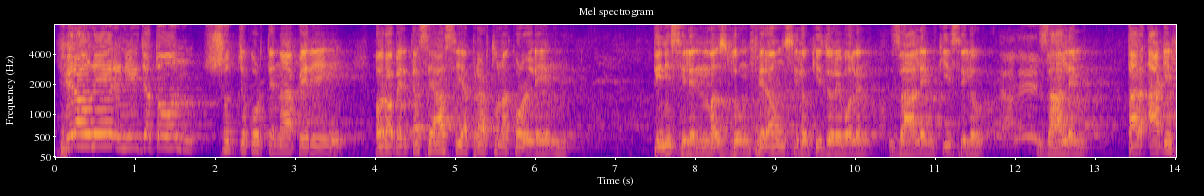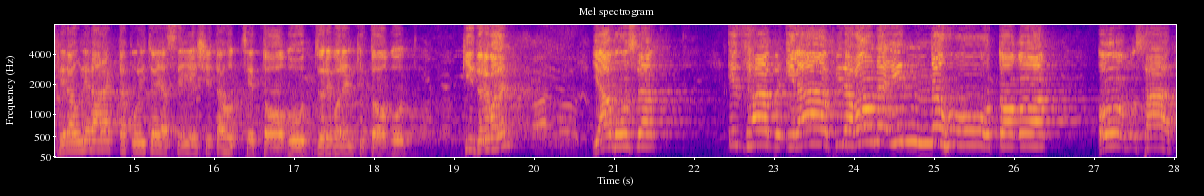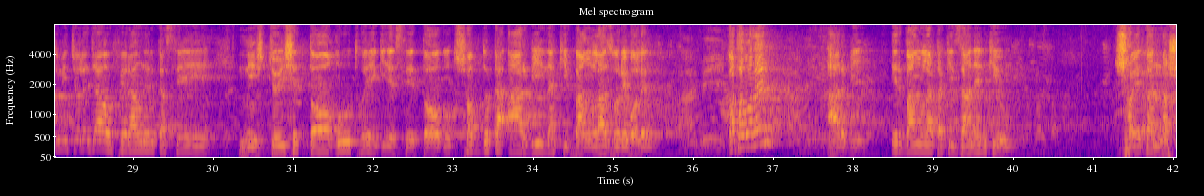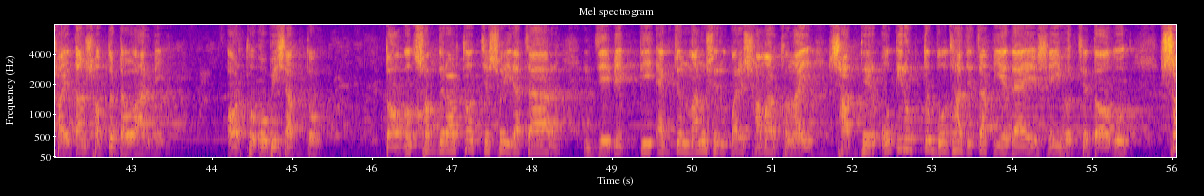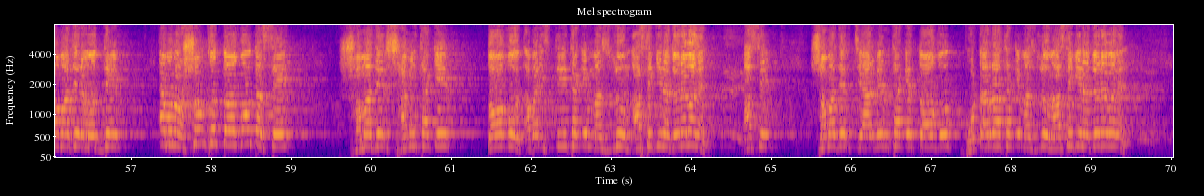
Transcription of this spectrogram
ফেরাউনের নির্যাতন সহ্য করতে না পেরে রবের কাছে আসিয়া প্রার্থনা করলেন। তিনি ছিলেন মাজলুম। ফেরাউন ছিল কি জোরে বলেন? জালেম কি ছিল? জালেম। তার আগে ফেরাউনের আর একটা পরিচয় আছে, সেটা হচ্ছে তগুত। জোরে বলেন কি তগুত? কি জোরে বলেন? ইয়া ইলা ফিরাউন ইন্নাহু তাগা। ও মুসা তুমি চলে যাও ফেরাউনের কাছে। নিশ্চয়ই সে তগুত হয়ে গিয়েছে। তগুত শব্দটা আরবি নাকি বাংলা? জোরে বলেন। কথা বলেন। আরবি। এর বাংলাটা কি জানেন কেউ? শয়তান না শয়তান শব্দটাও আরবি। অর্থ অভিশাপ্ত। তগত শব্দের অর্থ হচ্ছে স্বৈরাচার। যে ব্যক্তি একজন মানুষের উপরে সমর্থ নাই, সাধ্যের অতিরিক্ত বোঝা যে চাপিয়ে দেয়, সেই হচ্ছে তগত। সমাজের মধ্যে এমন অসংখ্য তগত আছে। সমাজের স্বামী থাকে, তগত, আবার স্ত্রী থাকে, মাজলুম, আছে কিনা জোরে বলেন? আছে। সমাজের চেয়ারম্যান থাকে, তগত, ভোটাররা থাকে, মাজলুম, আছে কিনা জোরে বলেন?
